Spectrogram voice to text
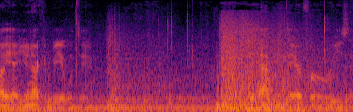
Oh yeah, you're not gonna be able to. They have them there for a reason.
